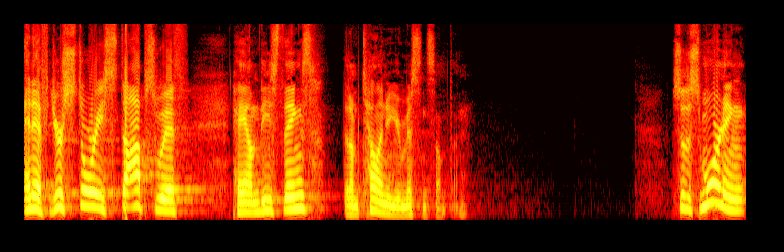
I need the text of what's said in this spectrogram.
And if your story stops with, hey, I'm these things, then I'm telling you, you're missing something. So this morning,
